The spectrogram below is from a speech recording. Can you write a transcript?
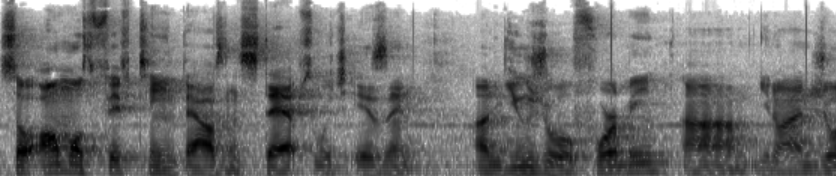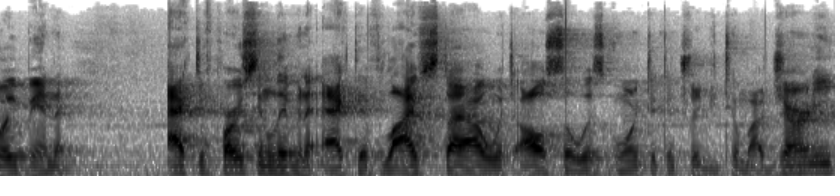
So almost 15,000 steps, which isn't unusual for me. Um, you know, I enjoy being an active person, living an active lifestyle, which also is going to contribute to my journey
